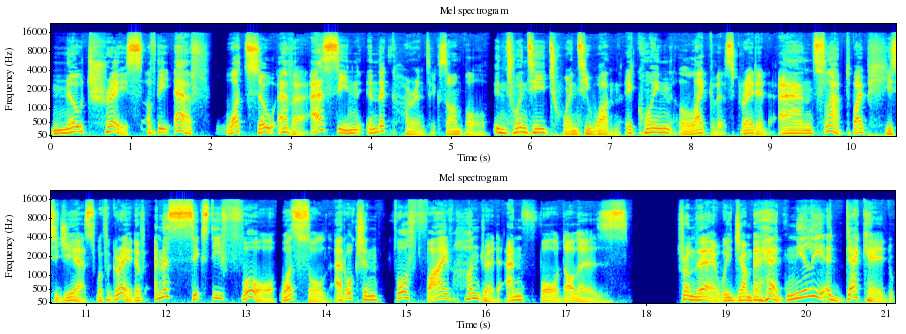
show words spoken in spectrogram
no trace of the F whatsoever, as seen in the current example. In 2021, a coin like this, graded and slabbed by PCGS with a grade of MS64, was sold at auction for $504. From there, we jump ahead nearly a decade,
